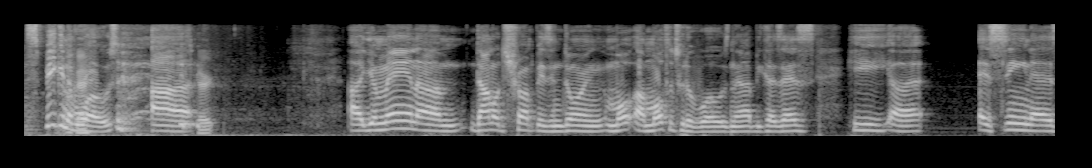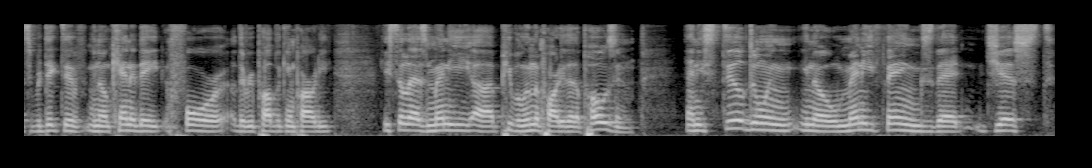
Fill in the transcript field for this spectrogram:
Speaking of Okay. woes, uh, Skirt. uh, your man um, Donald Trump is enduring mul- a multitude of woes now because as he uh, is seen as predictive, you know, candidate for the Republican Party, he still has many uh, people in the party that oppose him, and he's still doing, you know, many things that just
